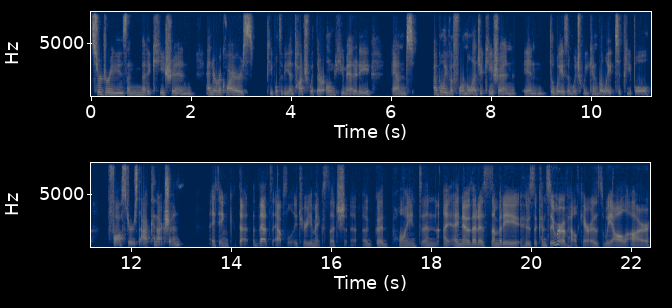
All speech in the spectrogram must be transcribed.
surgeries and medication, and it requires people to be in touch with their own humanity and I believe a formal education in the ways in which we can relate to people fosters that connection. I think that that's absolutely true. You make such a good point. And I, I know that as somebody who's a consumer of healthcare, as we all are,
